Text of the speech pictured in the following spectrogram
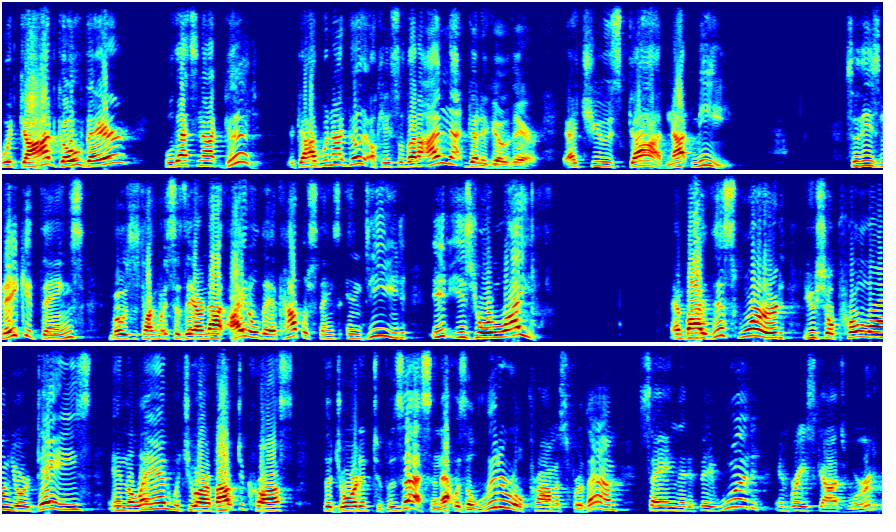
Would God go there? Well, that's not good. God would not go there. Okay, so then I'm not going to go there. I choose God, not me. So these naked things, Moses is talking about, says they are not idle, they accomplish things. Indeed, it is your life. And by this word you shall prolong your days in the land which you are about to cross the Jordan to possess. And that was a literal promise for them, saying that if they would embrace God's word,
